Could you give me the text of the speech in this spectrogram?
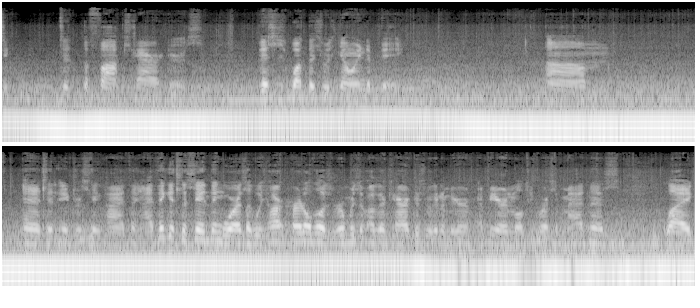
to, to the Fox characters. This is what this was going to be. Um, and it's an interesting kind of thing. I think it's the same thing where it's like we heard all those rumors of other characters who are going to appear in Multiverse of Madness, like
